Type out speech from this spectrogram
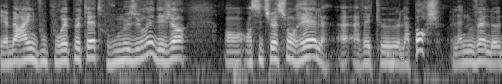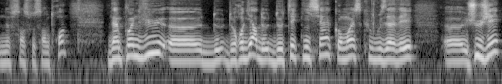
Et à Bahreïn, vous pourrez peut-être vous mesurer déjà en, situation réelle avec euh, la Porsche, la nouvelle 963. D'un point de vue euh, de, regard de, technicien, comment est-ce que vous avez euh, jugé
